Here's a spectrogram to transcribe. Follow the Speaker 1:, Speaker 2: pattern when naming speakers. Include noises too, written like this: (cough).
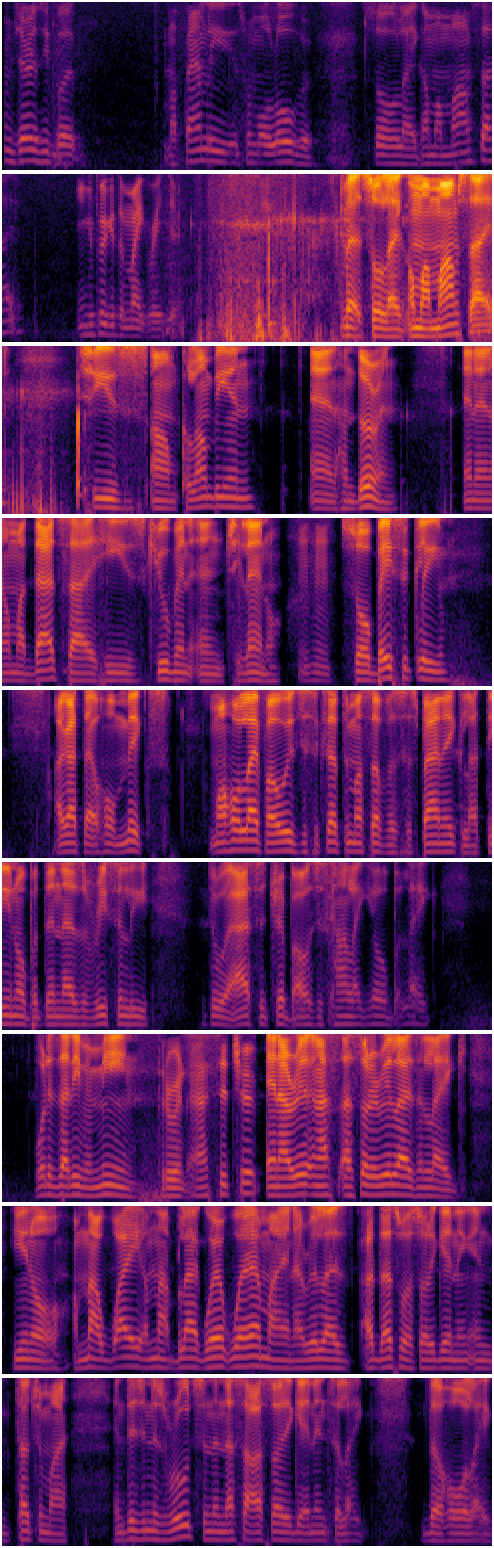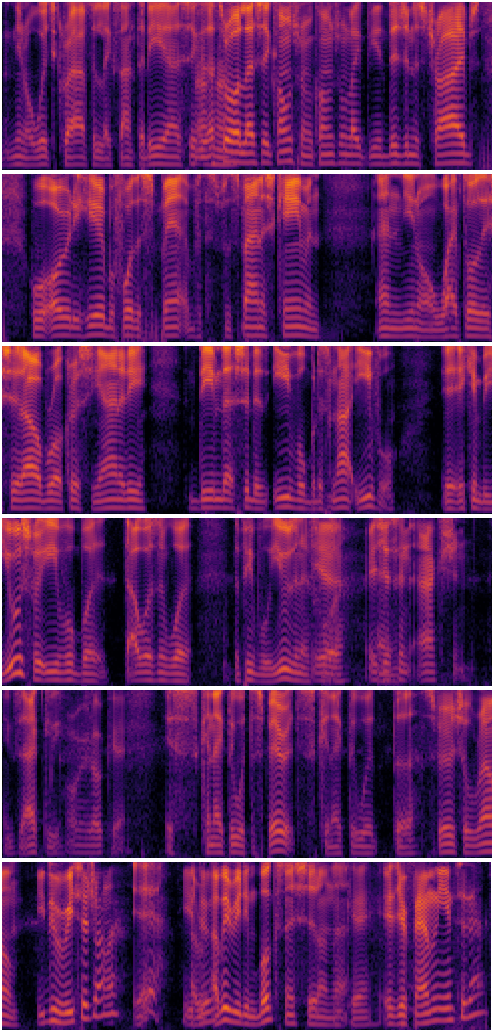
Speaker 1: from Jersey, but my family is from all over. So like on my mom's side.
Speaker 2: You can pick up the mic right there.
Speaker 1: But so like on my mom's side, she's um Colombian and Honduran. And then on my dad's side, he's Cuban and Chileno.
Speaker 2: Mm-hmm.
Speaker 1: So basically, I got that whole mix. My whole life, I always just accepted myself as Hispanic, Latino. But then, as of recently, through an acid trip, I was just kind of like, "Yo, but like, what does that even mean?"
Speaker 2: Through an acid trip.
Speaker 1: And I re- and I, I started realizing like, you know, I'm not white, I'm not black. Where where am I? And I realized I, that's why I started getting in, in touch with my indigenous roots, and then that's how I started getting into like the whole like you know witchcraft and like santeria and shit. 'cause That's
Speaker 2: Uh-huh.
Speaker 1: where all that shit comes from. It comes from like the indigenous tribes who were already here before the span the Spanish came and and you know wiped all this shit out, brought Christianity, deemed that shit as evil, but it's not evil. It, it can be used for evil, but that wasn't what the people were using it for.
Speaker 2: Yeah. It's just an action.
Speaker 1: exactly.
Speaker 2: Alright. Okay.
Speaker 1: It's connected with the spirits, connected with the spiritual realm.
Speaker 2: You do research on that?
Speaker 1: Yeah,
Speaker 2: You
Speaker 1: I,
Speaker 2: do.
Speaker 1: I be reading books and shit on that.
Speaker 2: Okay. Is your family into that?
